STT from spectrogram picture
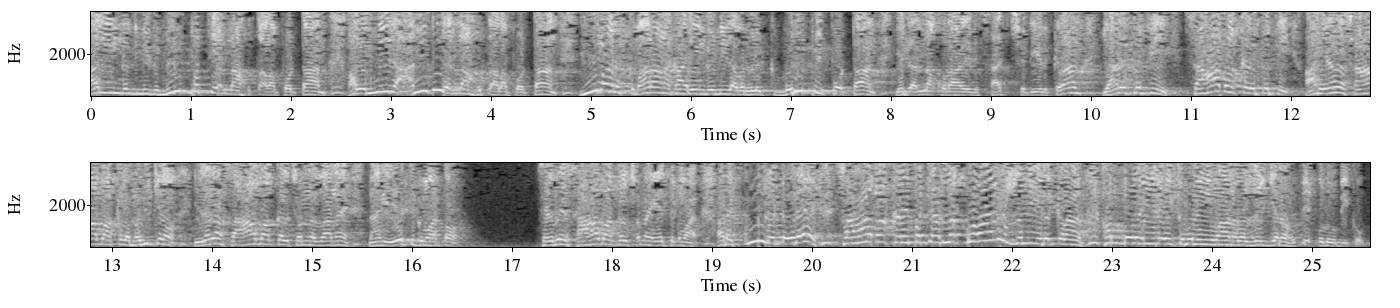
காரியங்கள் மீது விருப்பத்தை அல்லாஹு போட்டான். அதன் மீது அன்பு அல்லாஹுத்தால போட்டான். ஈமானுக்கு மாறான காரியங்கள் மீது அவர்களுக்கு வெறுப்பை போட்டான் என்று அல்லாஹ் குரானில் சாட்சி சொல்லி இருக்கிறான் யாரை பற்றி? சஹாபாக்களை பற்றி. ஆகையால சஹாபாக்களை மதிக்கணும். இதெல்லாம் சஹாபாக்கள் சொன்னதானே நாங்க ஏத்துக்க மாட்டோம். சில பேர் சொன்னா ஏத்துக்குமா அட கூறு கட்டவரே பற்றி அல்ல குரான் சொல்லி இருக்கிறான். ஹப்பவ இறைக்கு முடியுமான வசைக்கிறோம் குலூபிக்கும்.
